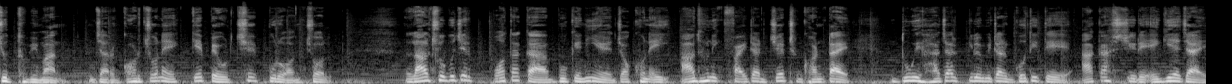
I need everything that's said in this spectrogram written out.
যুদ্ধবিমান, যার গর্জনে কেঁপে উঠছে পুরো অঞ্চল। লাল সবুজের পতাকা বুকে নিয়ে যখন এই আধুনিক ফাইটার জেট ঘন্টায় দুই হাজার কিলোমিটার গতিতে আকাশ চিরে এগিয়ে যায়,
